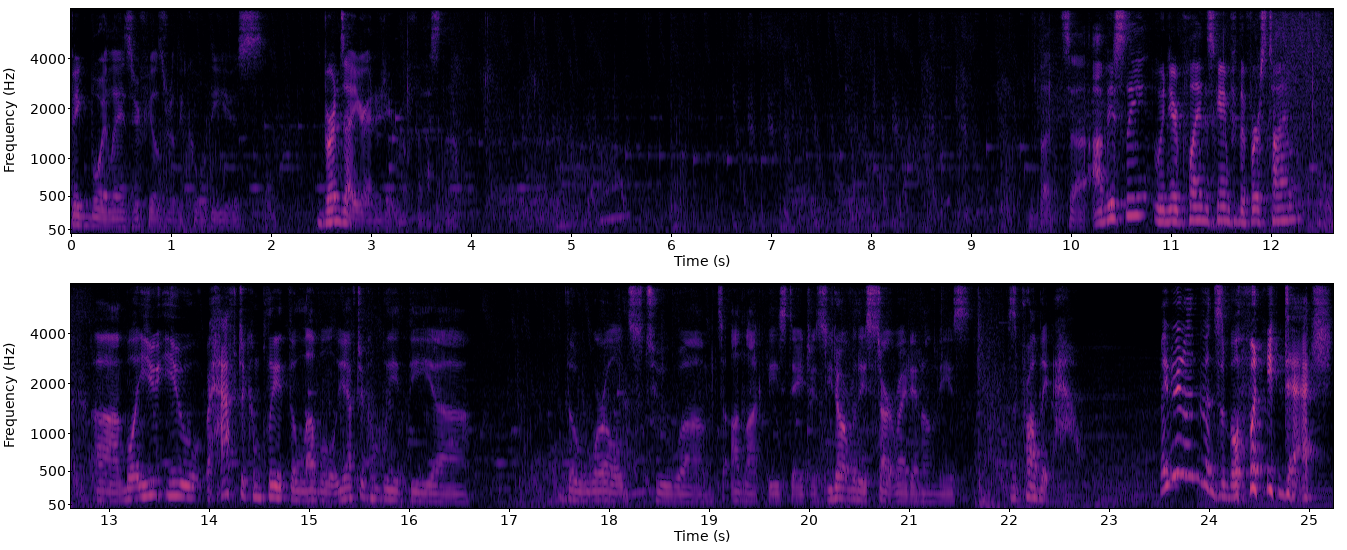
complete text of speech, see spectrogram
Big boy laser feels really cool to use. Burns out your energy real fast, though. But uh, obviously, when you're playing this game for the first time, um, well, you you have to complete the level. You have to complete the uh, the worlds to um, to unlock these stages. You don't really start right in on these. This is probably ow. Maybe you're not invincible when you dash.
